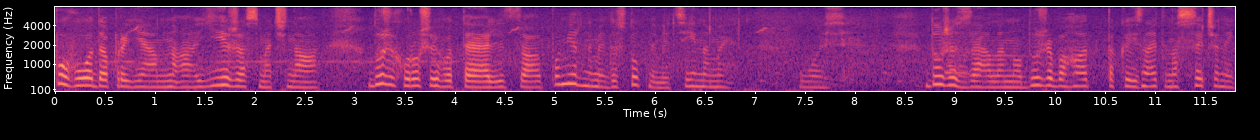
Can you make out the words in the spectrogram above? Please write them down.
Погода приємна, їжа смачна, дуже хороший готель за помірними доступними цінами. Ось. Дуже зелено, дуже багато такий, знаєте, насичений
